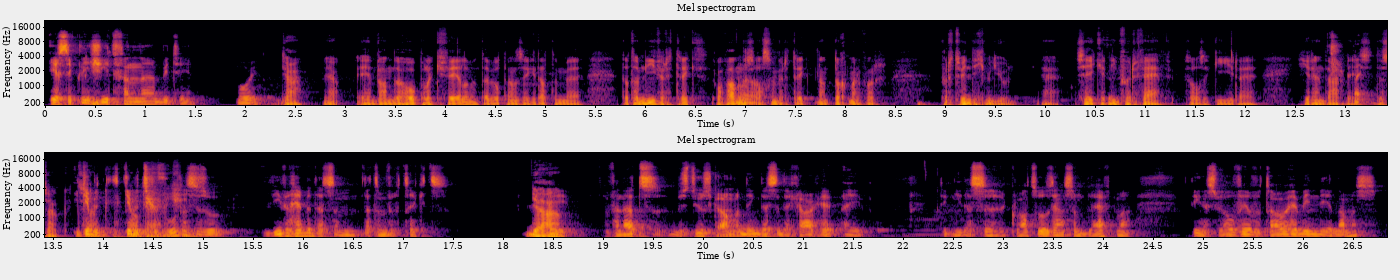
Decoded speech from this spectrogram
Eerste clean sheet van uh, Buté. Mooi. Ja, ja, een van de hopelijk vele, want dat wil dan zeggen dat hem, uh, dat hem niet vertrekt. Of anders, als hij vertrekt, dan toch maar voor, voor 20 miljoen zeker niet voor vijf, zoals ik hier, uh, hier en daar lees. Dat zou ik, ik heb het, ik heb het gevoel dat ze zo liever hebben dat, ze hem, dat hem vertrekt. Ja. Hey, vanuit bestuurskamer denk ik dat ze dat graag hebben. ik denk niet dat ze kwaad zullen zijn als ze blijft, maar ik denk dat ze wel veel vertrouwen hebben in de Lammes.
